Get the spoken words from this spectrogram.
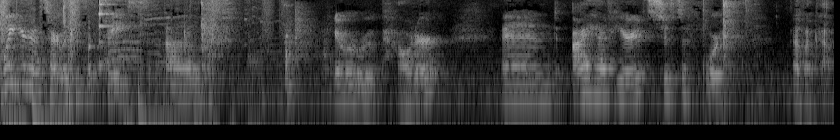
What you're gonna start with is a face of arrowroot powder, and I have here, it's just a fourth of a cup.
